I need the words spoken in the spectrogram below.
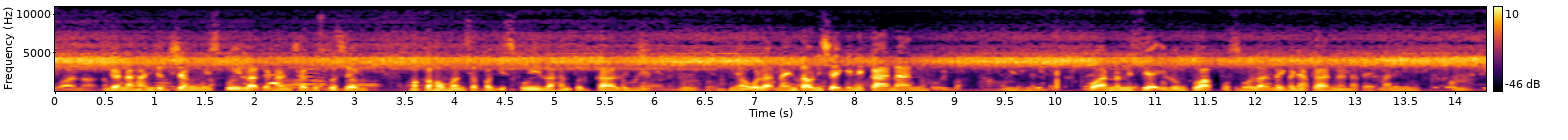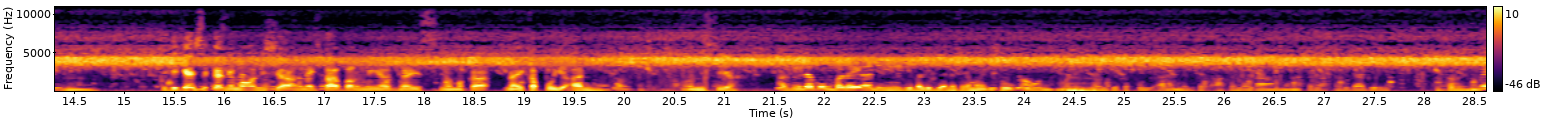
kuha na na Ganahan jud siyang mo eskwela, ganahan siya gusto siyang makahuman sa pag-eskwela hantod college. Nya wala na yung taon ni siya ginikanan. Kuan na ni siya ilong tuapos wala na ginikanan. Mm. Sige guys, si kani mao ni siya ang nagtabang niya guys nga maka naikapuyaan. Mao ni siya. Ang ila kong balay ani, gibaligyan na siya mga isuon. Manisan siya kapuyan, nagsak asa na ramon, sa nga akong gida diri. Hindi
